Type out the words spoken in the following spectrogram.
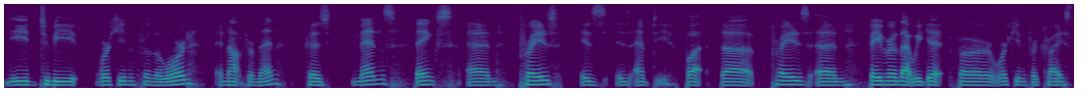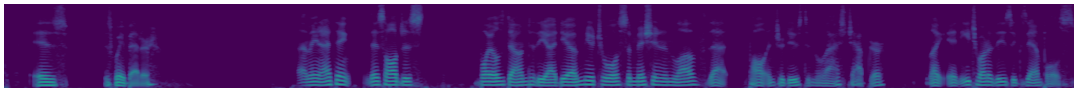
need to be working for the Lord and not for men because men's thanks and praise is is empty. But the praise and favor that we get for working for Christ is is way better. I mean I think this all just boils down to the idea of mutual submission and love that Paul introduced in the last chapter like in each one of these examples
